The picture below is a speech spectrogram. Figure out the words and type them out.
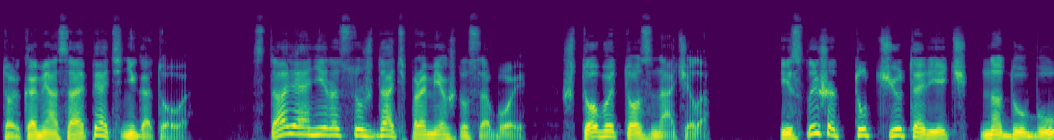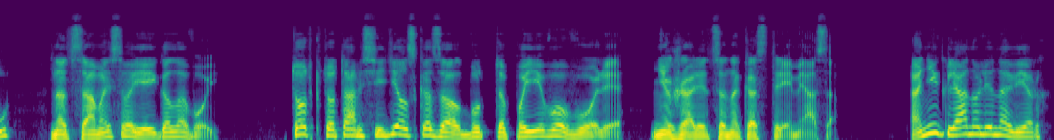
только мясо опять не готово. Стали они рассуждать про между собой, что бы то значило. И слышат тут чью-то речь на дубу над самой своей головой. Тот, кто там сидел, сказал, будто по его воле – не жарится на костре мясо. Они глянули наверх.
